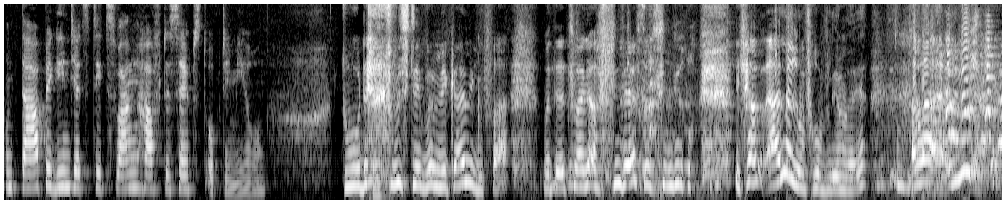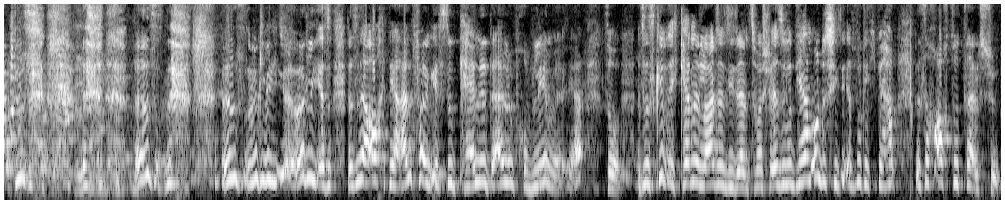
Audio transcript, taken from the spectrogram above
und da beginnt jetzt die zwanghafte Selbstoptimierung? Du, da besteht bei mir keine Gefahr mit der zwanghaften Selbstoptimierung. Ich habe andere Probleme, ja? aber nicht. Das, das, das, ist wirklich, wirklich, also das ist ja auch der Anfang, ist du kenne deine Probleme, ja? So, also es gibt, ich kenne Leute, die dann zum Beispiel, also die haben Unterschiede, also wirklich, wir haben, das ist auch, auch total schön.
